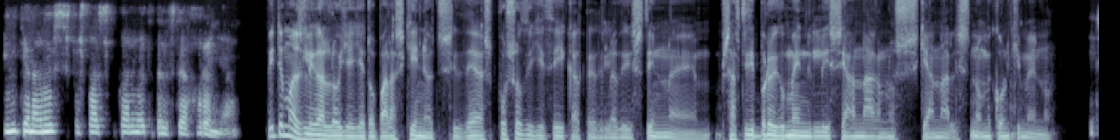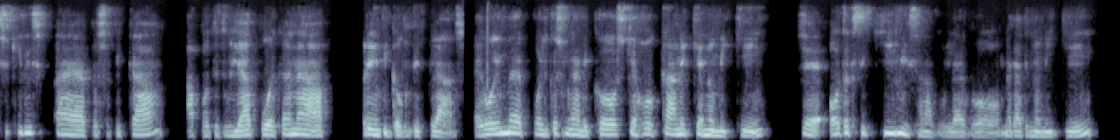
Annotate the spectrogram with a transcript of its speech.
είναι και αναγνώριση της προσπάθειας που κάνουμε τα τελευταία χρόνια. Πείτε μας λίγα λόγια για το παρασκήνιο της ιδέας, πώς οδηγηθήκατε δηλαδή στην, ε, σε αυτή την προηγουμένη λύση ανάγνωσης και ανάλυσης νομικών κειμένων; Έχει ξεκινήσει ε, προσωπικά από τη δουλειά που έκανα πριν την Cognitive Plus. Εγώ είμαι πολιτικός μηχανικός και έχω κάνει και νομική και όταν ξεκίνησα να δουλεύω μετά την νομική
